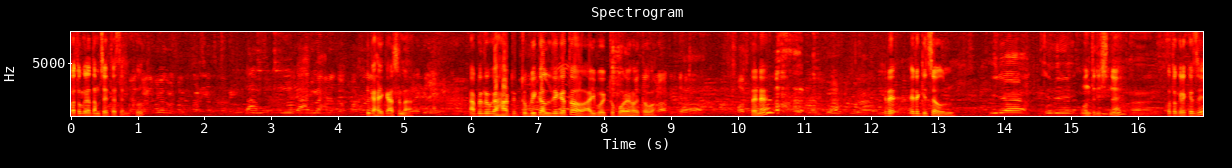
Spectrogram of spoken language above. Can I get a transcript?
কত করে দাম চাইতেছেন খুব গায়িকা আসে না। আপনি তো হাট একটু বিকাল দিকে তো, আইব একটু পরে হয়তো। তাই না? এটা এটা কি চাউল? উনত্রিশ না? হ্যাঁ। কত করে কেজি?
